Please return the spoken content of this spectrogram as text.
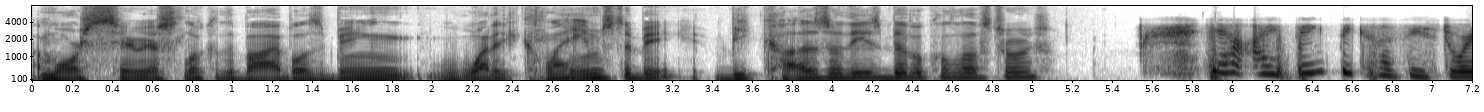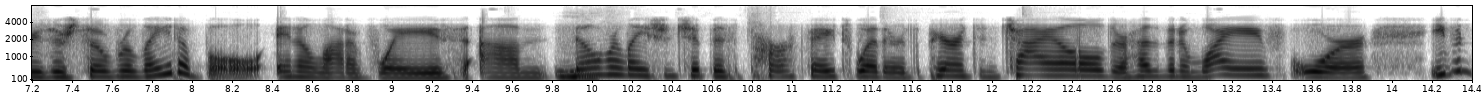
a more serious look at the Bible as being what it claims to be because of these biblical love stories? Yeah, I think because these stories are so relatable in a lot of ways. Um, no mm. relationship is perfect, whether it's parent and child or husband and wife or even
